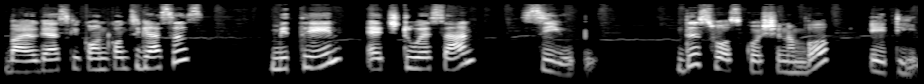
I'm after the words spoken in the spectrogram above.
बायोगैस के कौन कौन सी gases methane H two S and CO two this was question number eighteen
